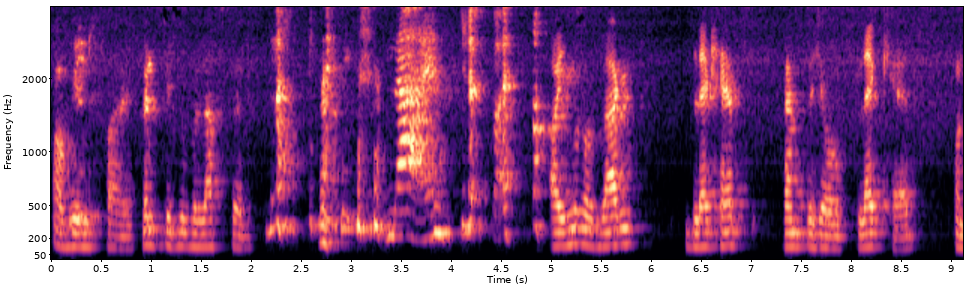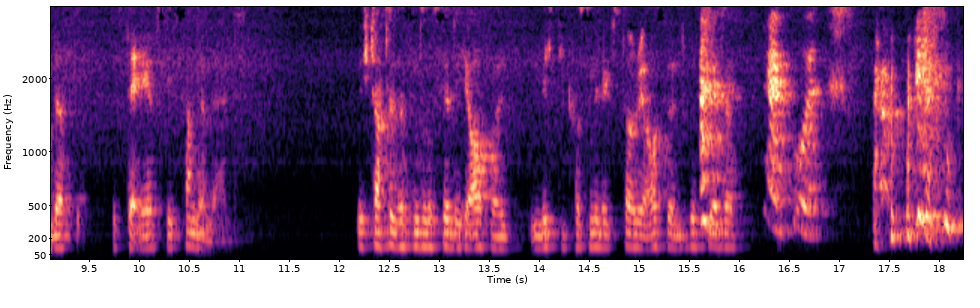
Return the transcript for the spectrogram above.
auf jeden Fall. Wenn es dich so belastet. Nein, jetzt weiter. Aber ich muss auch sagen, Black Hats reimt sich auf Black Cats und das ist der AFC Sunderland. Ich dachte, das interessiert dich auch, weil mich die Cosmetic Story auch so interessiert hat. Ja, cool.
